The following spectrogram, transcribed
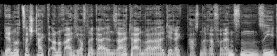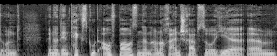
der Nutzer steigt auch noch eigentlich auf einer geilen Seite ein, weil er halt direkt passende Referenzen sieht. Und wenn du den Text gut aufbaust und dann auch noch reinschreibst, so hier, ähm,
